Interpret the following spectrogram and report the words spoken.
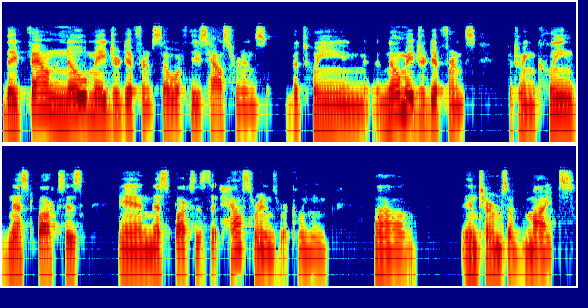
they found no major difference. So with these house wrens between no major difference between cleaned nest boxes and nest boxes that house wrens were cleaning um, in terms of mites.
